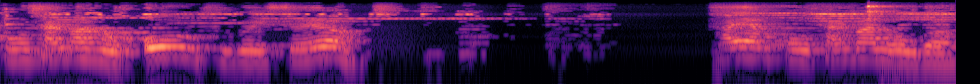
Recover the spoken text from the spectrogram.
콩 삶아놓은, 오, 그거 있어요. 콩 삶아놓은 거.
